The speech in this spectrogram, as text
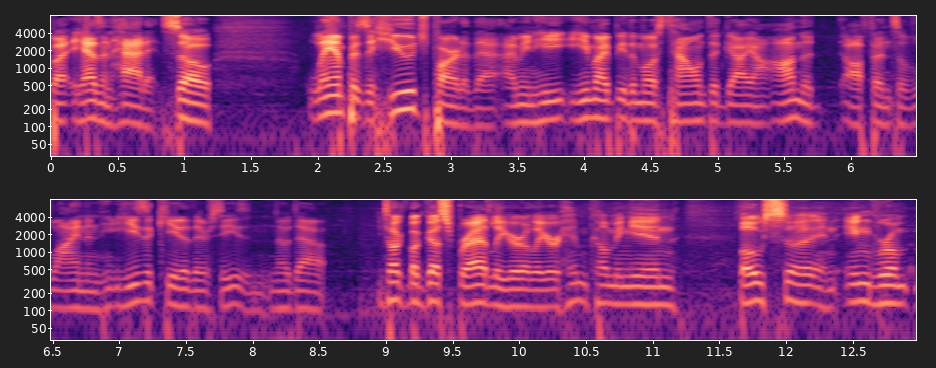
but he hasn't had it. So Lamp is a huge part of that. I mean, he, he might be the most talented guy on the offensive line, and he, he's a key to their season, no doubt. You talked about Gus Bradley earlier, him coming in Bosa and Ingram.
